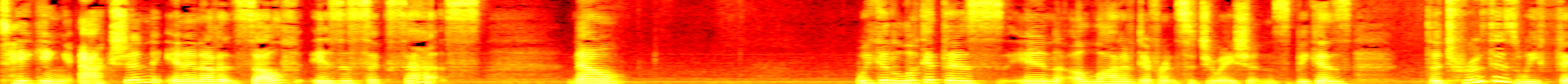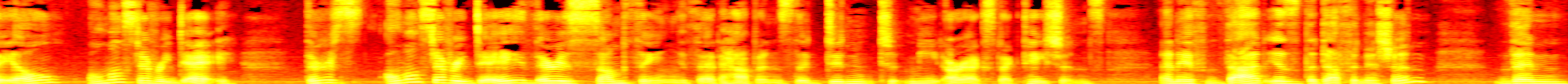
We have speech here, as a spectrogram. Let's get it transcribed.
taking action in and of itself is a success. Now, we could look at this in a lot of different situations because the truth is we fail almost every day. There's almost every day there is something that happens that didn't meet our expectations. And if that is the definition, then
